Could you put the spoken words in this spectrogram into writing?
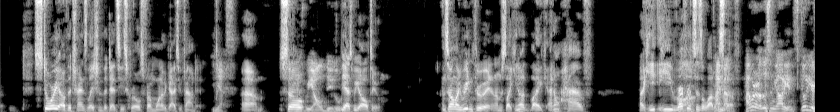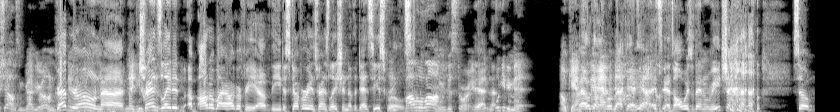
story of the translation of the Dead Sea Scrolls from one of the guys who found it. Yes, Um, so as we all do. yeah, as we all do. And so I'm like reading through it, and I'm just like, you know, like I don't have. Like he he references a lot of out. stuff. How about our listening audience? Go to your shelves and grab your own. Grab your own uh, 1950s. translated autobiography of the discovery and translation of the Dead Sea And Scrolls. Follow along with this story. Yeah, we'll, no. we'll give you a minute. Okay, I'm Well, sure they all okay, and we're back now. in. Yeah, go. it's it's always within reach. so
